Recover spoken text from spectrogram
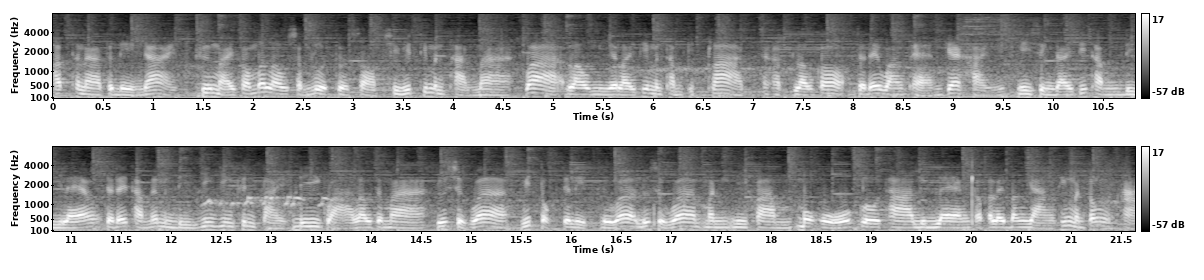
พัฒนาตนเองได้ คือหมายความว่าเราสำรวจตรวจสอบชีวิตที่มันผ่านมา ว่าเรามีอะไรที่มันทำผิดพลาดนะครับเราก็จะได้วางแผนแก้ไข มีสิ่งใดที่ทำดีแล้ว จะได้ทำให้มันดียิ่งยิ่งขึ้นไป ดีกว่าเราจะมารู้สึกว่าวิตกจริต หรือว่ารู้สึกว่ามันมีความโมโหโกรธารุนแรงกับอะไรบางอย่าง ที่มันต้องหา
